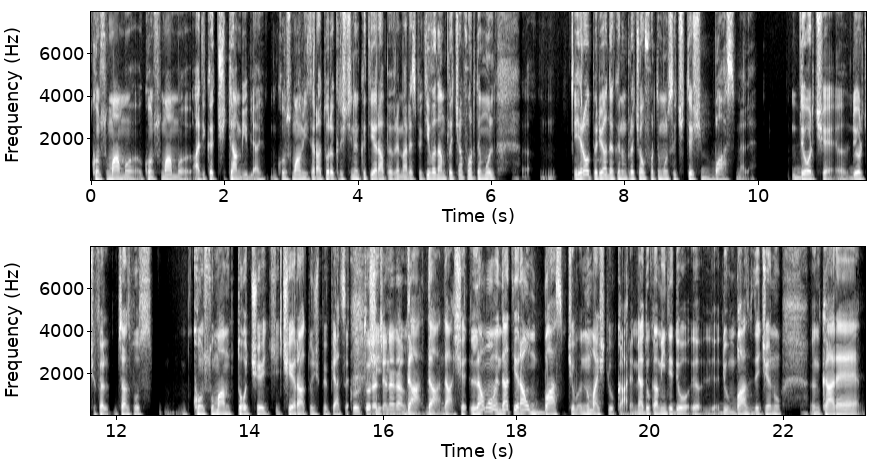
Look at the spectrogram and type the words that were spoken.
consumam, consumam, adică citeam Biblia, consumam literatură creștină cât era pe vremea respectivă, dar îmi plăcea foarte mult, era o perioadă când îmi plăceau foarte mult să citesc și basmele de orice, de orice fel. Ți-am spus, consumam tot ce, ce era atunci pe piață. Cultura și, generală. Da, da, da. Și la un moment dat era un bas, ce, nu mai știu care. Mi-aduc aminte de, o, de un bas de genul în care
